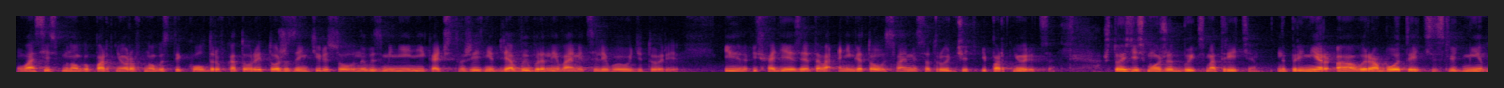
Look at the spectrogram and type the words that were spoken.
у вас есть много партнеров, много стейкхолдеров, которые тоже заинтересованы в изменении качества жизни для выбранной вами целевой аудитории. И исходя из этого, они готовы с вами сотрудничать и партнериться. Что здесь может быть? Смотрите, например, а, вы работаете с людьми,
